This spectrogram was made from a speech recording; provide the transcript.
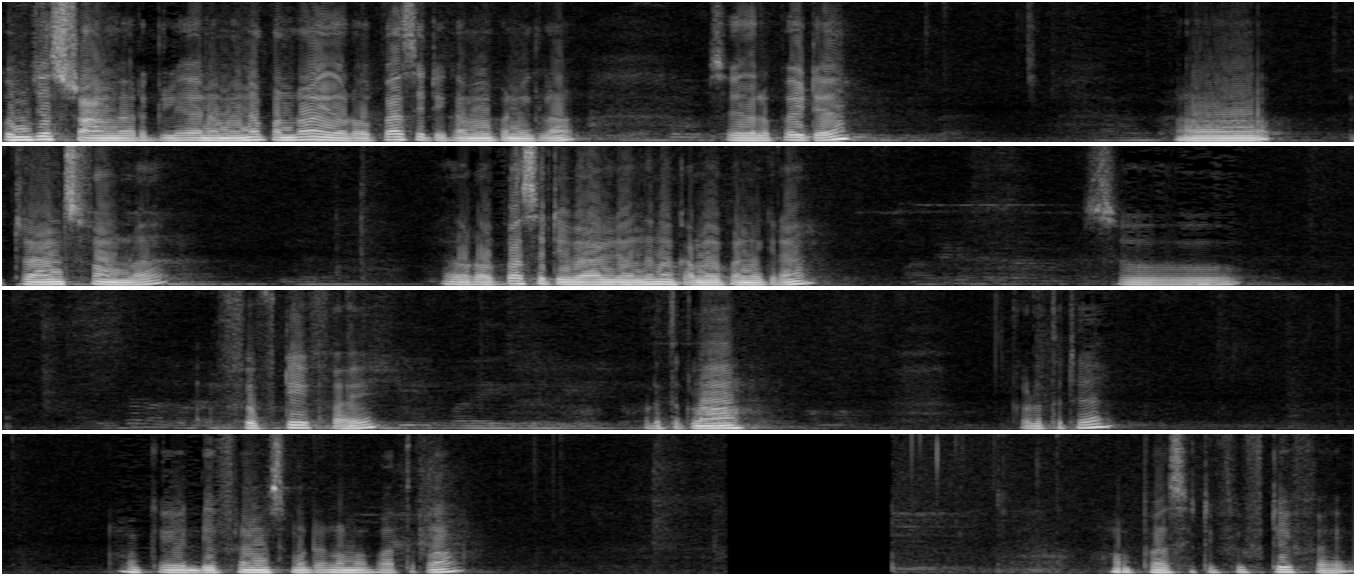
கொஞ்சம் ஸ்ட்ராங்காக இருக்கு இல்லையா? நம்ம என்ன பண்ணுறோம் இதோட ஒப்பாசிட்டி கம்மி பண்ணிக்கலாம். ஸோ இதில் போயிட்டு ட்ரான்ஸ்ஃபார்மில் இதோட ஒப்பாசிட்டி வேல்யூ வந்து நான் கம்மி பண்ணிக்கிறேன். ஸோ ஃபிஃப்டி ஃபைவ் கொடுத்துக்கலாம். கொடுத்துட்டு ஓகே டிஃப்ரென்ஸ் மட்டும் நம்ம பார்த்துக்கலாம். ஒப்பாசிட்டி ஃபிஃப்டி ஃபைவ்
